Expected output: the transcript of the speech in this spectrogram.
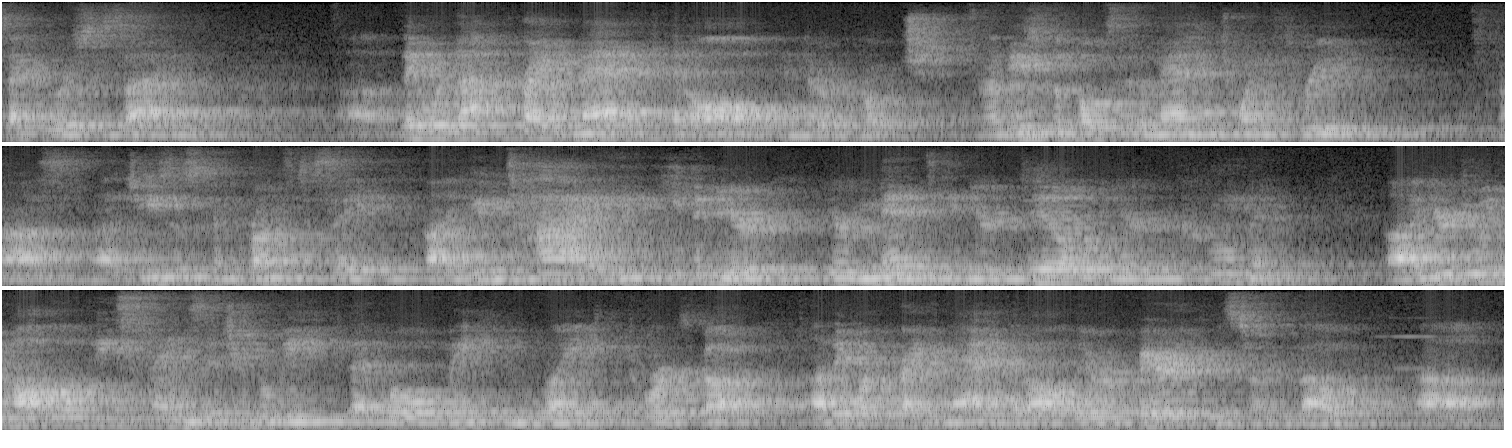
secular society. Uh, they were not pragmatic at all in their approach. Now, these are the folks that in Matthew 23, Jesus confronts to say, you tithe even your, your mint and your dill and your uh, you're doing all of these things that you believe that will make you right towards God. Uh, they weren't pragmatic at all. They were very concerned about uh,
